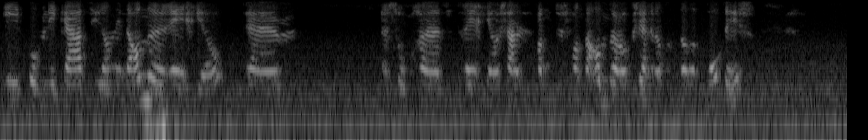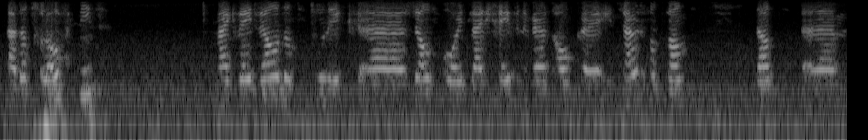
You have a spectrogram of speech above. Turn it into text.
in je communicatie dan in de andere regio. Um, en sommige regio's zouden van, dus van de ander ook zeggen dat het, het bot is. Nou, dat geloof ik niet. Maar ik weet wel dat toen ik uh, zelf ooit leidinggevende werd, ook uh, in het zuiden van het land, dat, uh,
